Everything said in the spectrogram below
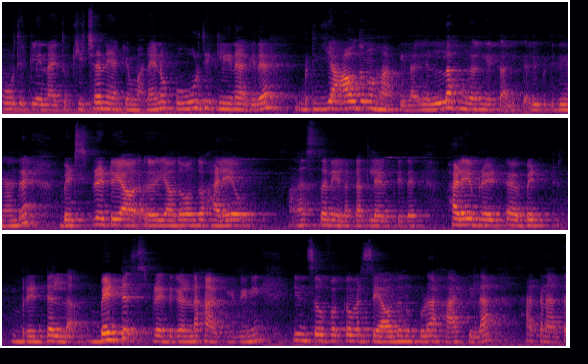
ಪೂರ್ತಿ ಕ್ಲೀನ್ ಆಯಿತು. ಕಿಚನ್ ಯಾಕೆ, ಮನೇನೂ ಪೂರ್ತಿ ಕ್ಲೀನ್ ಆಗಿದೆ. ಬಟ್ ಯಾವುದೂ ಹಾಕಿಲ್ಲ. ಎಲ್ಲ ಹಂಗಂಗೆ ಖಾಲಿ ಖಾಲಿ ಬಿಟ್ಟಿದ್ದೀನಿ ಅಂದರೆ ಬೆಡ್ ಸ್ಪ್ರೆಡ್ ಯಾವ ಯಾವುದೋ ಒಂದು ಹಳೆಯ ಅನಿಸ್ತಾನೆ ಇಲ್ಲ ಕತ್ಲೆ ಆಗ್ಬಿಟ್ಟಿದೆ. ಹಳೆ ಬ್ರೆಡ್ ಬೆಡ್, ಬ್ರೆಡ್ ಅಲ್ಲ, ಬೆಡ್ ಸ್ಪ್ರೆಡ್ಗಳನ್ನ ಹಾಕಿದ್ದೀನಿ. ಇನ್ನು ಸೋಫಾ ಕವರ್ಸ್ ಯಾವುದನ್ನು ಕೂಡ ಹಾಕಿಲ್ಲ. ಹಾಕೋಣ ಅಂತ.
